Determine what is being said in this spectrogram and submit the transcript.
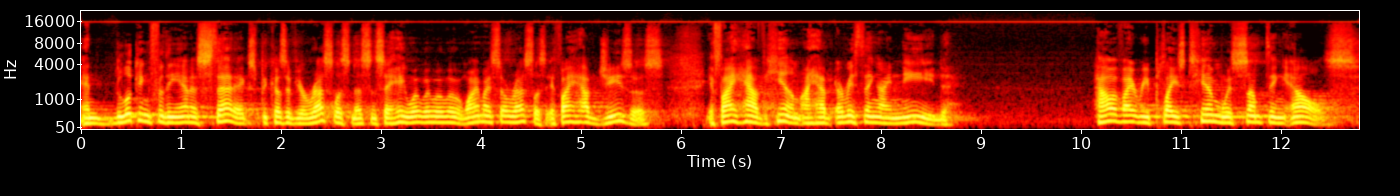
and looking for the anesthetics because of your restlessness and say, "Hey, wait, wait, wait, wait, why am I so restless? If I have Jesus, if I have Him, I have everything I need. How have I replaced Him with something else?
